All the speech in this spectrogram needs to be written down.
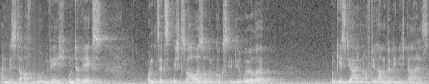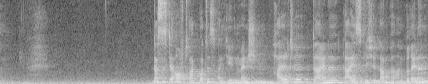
Dann bist du auf einem guten Weg unterwegs und sitzt nicht zu Hause und guckst in die Röhre und gießt dir einen auf die Lampe, die nicht da ist. Das ist der Auftrag Gottes an jeden Menschen. Halte deine geistliche Lampe am Brennen,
